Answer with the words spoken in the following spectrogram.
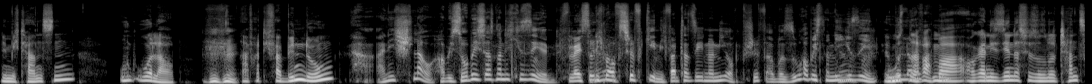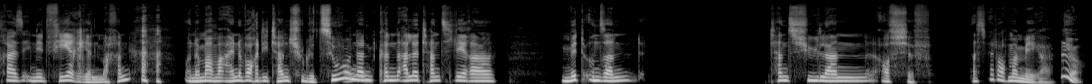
nämlich tanzen und Urlaub. Einfach die Verbindung. Ja, eigentlich schlau. Hab ich, so habe ich das noch nicht gesehen. Vielleicht soll ich Ja. mal aufs Schiff gehen. Ich war tatsächlich noch nie auf dem Schiff, aber so habe ich es noch nie Ja. gesehen. Wir müssen Urlaub? einfach mal organisieren, dass wir so eine Tanzreise in den Ferien machen. Und dann machen wir eine Woche die Tanzschule zu und Oh. dann können alle Tanzlehrer mit unseren Tanzschülern aufs Schiff. Das wäre doch mal mega. Ja.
